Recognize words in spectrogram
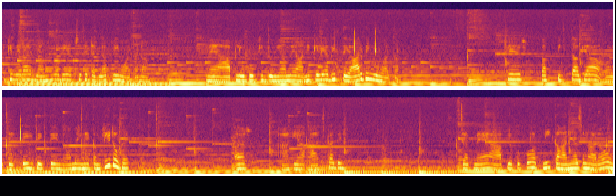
क्योंकि मेरा लंग अभी अच्छे से डेवलप नहीं हुआ था ना। मैं आप लोगों की दुनिया में आने के लिए अभी तैयार भी नहीं हुआ था। फिर वक्त बीतता गया और देखते ही देखते नौ महीने कंप्लीट हो गए। और आ गया आज का दिन। जब मैं आप लोगों को अपनी कहानियाँ सुना रहा हूँ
